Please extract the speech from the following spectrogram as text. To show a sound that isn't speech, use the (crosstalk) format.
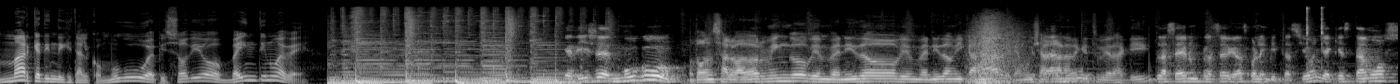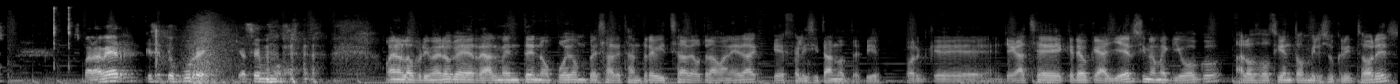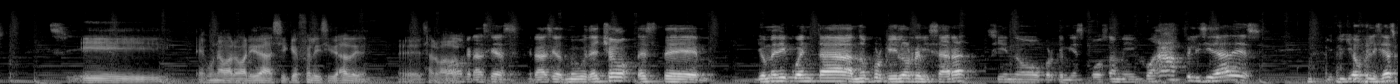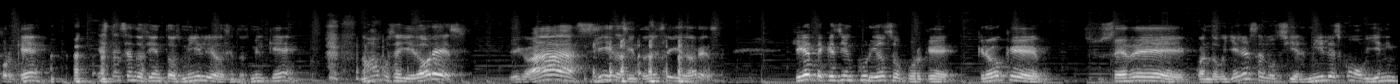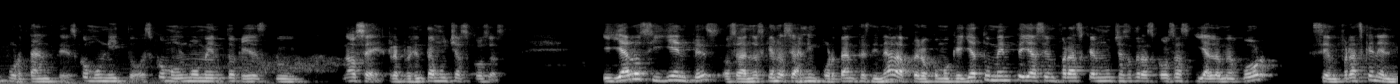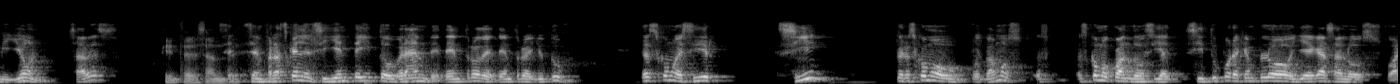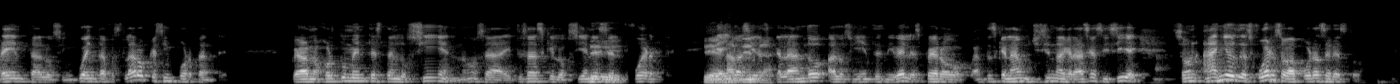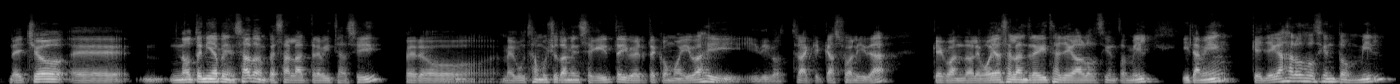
Marketing Digital con Mugu, episodio 29. ¿Qué dices, Mugu? Don Salvador Mingo, bienvenido, bienvenido a mi canal. Tenía muchas tal, ganas de que estuvieras aquí. Un placer, un placer. Gracias por la invitación. Y aquí estamos pues, para ver qué se te ocurre, qué hacemos. (laughs) Bueno, lo primero que realmente no puedo empezar esta entrevista de otra manera que felicitándote, tío. Porque llegaste, creo que ayer, si no me equivoco, a los 200.000 suscriptores Sí. y es una barbaridad. Así que felicidades, eh, Salvador. gracias, gracias, Mugu. De hecho, este, yo me di cuenta no porque yo lo revisara, sino porque mi esposa me dijo, ah, felicidades. Y y yo, felicidades, ¿por qué? Están siendo 200 mil y 200 mil, ¿qué? No, pues seguidores. Digo, ah, sí, 200 mil seguidores. Fíjate que es bien curioso porque creo que sucede cuando llegas a los 100 mil es como bien importante, es como un hito, es como un momento que es tu, no sé, representa muchas cosas. Y ya los siguientes, o sea, no es que no sean importantes ni nada, pero como que ya tu mente ya se enfrasca en muchas otras cosas y a lo mejor se enfrasca en el millón, ¿sabes? Qué interesante. se, se enfrasca en el siguiente hito grande dentro de, dentro de YouTube. Entonces es como decir, sí, pero es como, pues vamos, es, es como cuando si, si tú, por ejemplo, llegas a los 40, a los 50, pues claro que es importante, pero a lo mejor tu mente está en los 100, ¿no? O sea, y tú sabes que los 100 es Sí. el fuerte. Sí, y es ahí vas a ir escalando a los siguientes niveles. Pero antes que nada, muchísimas gracias. Y sí, son años de esfuerzo para poder hacer esto. De hecho, eh, no tenía pensado empezar la entrevista así, pero me gusta mucho también seguirte y verte cómo ibas y, y digo, ostras, qué casualidad que cuando le voy a hacer la entrevista llega a los 200.000 y también que llegas a los 200.000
